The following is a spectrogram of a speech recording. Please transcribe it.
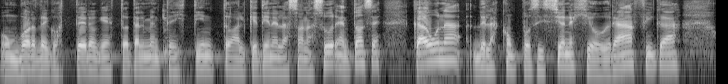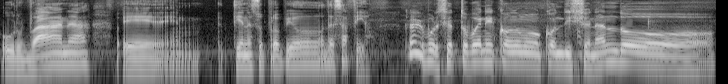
un borde costero que es totalmente distinto al que tiene la zona sur. Entonces, cada una de las composiciones geográficas, urbanas, eh, tiene su propio desafío. Claro, y por cierto, pueden ir como condicionando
